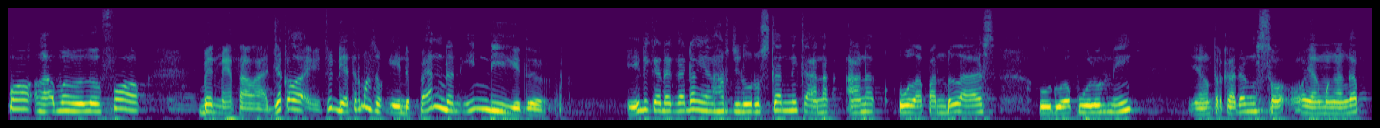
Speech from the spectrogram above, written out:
pop, nggak melulu folk. Band metal aja kalau itu dia termasuk independen indie gitu. Ini kadang-kadang yang harus diluruskan nih ke anak-anak U18, U20 nih yang terkadang so yang menganggap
